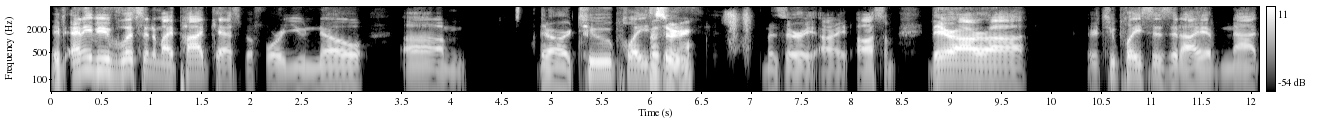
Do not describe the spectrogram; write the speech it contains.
If any of you have listened to my podcast before, you know um, there are two places. Missouri. Missouri. All right, awesome. There are uh, there are two places that I have not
